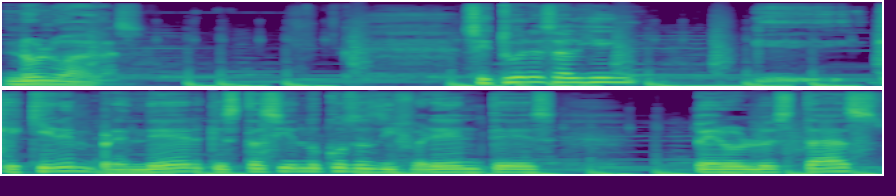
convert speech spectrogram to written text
no lo hagas. Si tú eres alguien que, quiere emprender, que está haciendo cosas diferentes, pero lo estás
